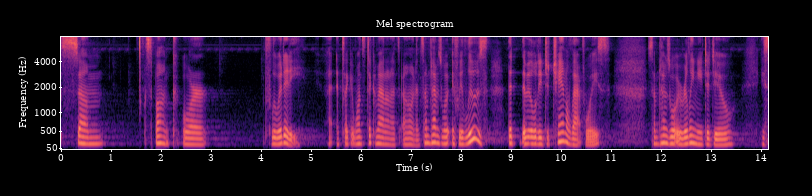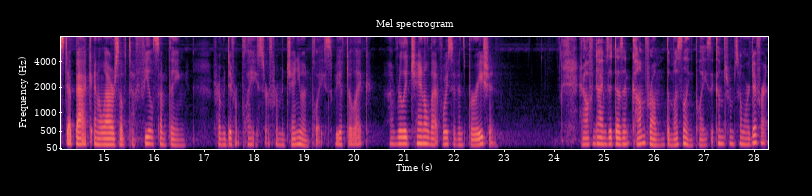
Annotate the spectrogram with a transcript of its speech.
some spunk or fluidity. It's like it wants to come out on its own. And sometimes if we lose the ability to channel that voice, sometimes what we really need to do is step back and allow ourselves to feel something from a different place or from a genuine place. We have to like uh, really channel that voice of inspiration. And oftentimes it doesn't come from the muzzling place, it comes from somewhere different.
